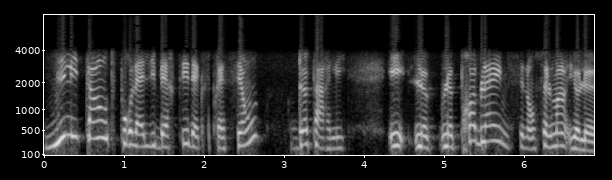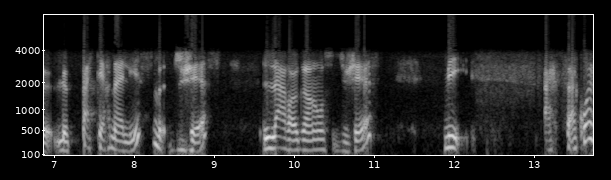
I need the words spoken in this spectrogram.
militante pour la liberté d'expression de parler. Et le, problème, c'est non seulement il y a le, paternalisme du geste, l'arrogance du geste, mais à, à quoi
